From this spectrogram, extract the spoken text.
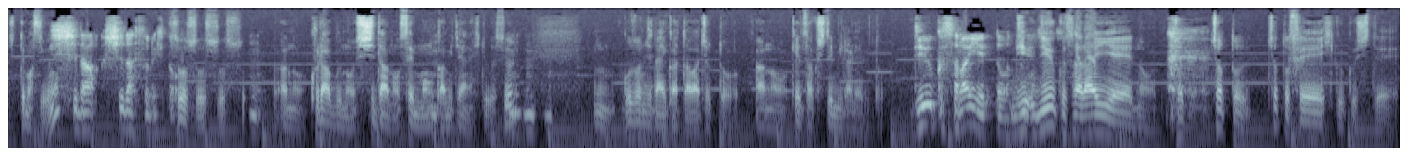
知ってますようん。ね？シダ、シダする人。そうそうそうそう、うあのクラブのシダの専門家みたいな人ですよね、うんうん。うん。ご存じない方はちょっとあの検索してみられるとデューク・サライエットデュデューク・サライエのちょちょっとちょっと背低くして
